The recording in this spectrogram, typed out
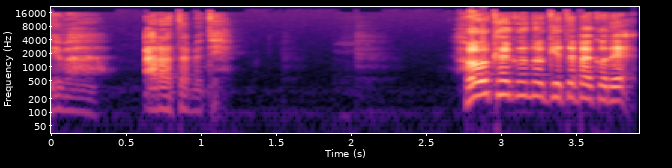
では、改めて。放課後の下駄箱で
